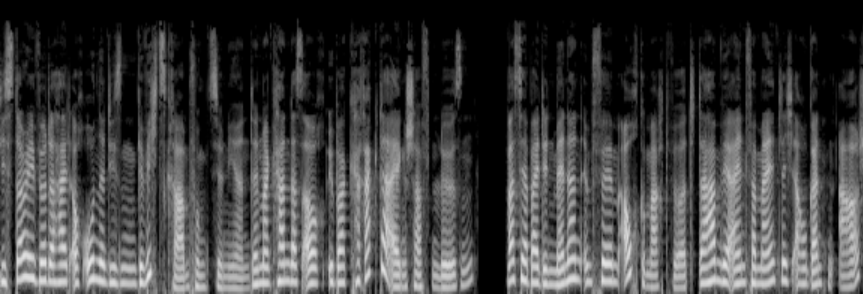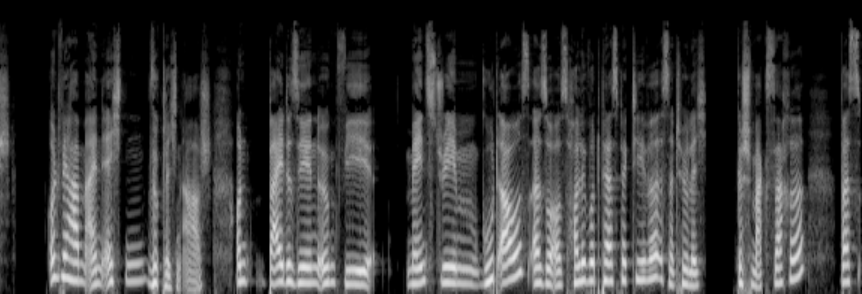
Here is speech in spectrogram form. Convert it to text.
Die Story würde halt auch ohne diesen Gewichtskram funktionieren, denn man kann das auch über Charaktereigenschaften lösen, was ja bei den Männern im Film auch gemacht wird. Da haben wir einen vermeintlich arroganten Arsch und wir haben einen echten, wirklichen Arsch. Und beide sehen irgendwie Mainstream gut aus, also aus Hollywood-Perspektive, ist natürlich Geschmackssache. Was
